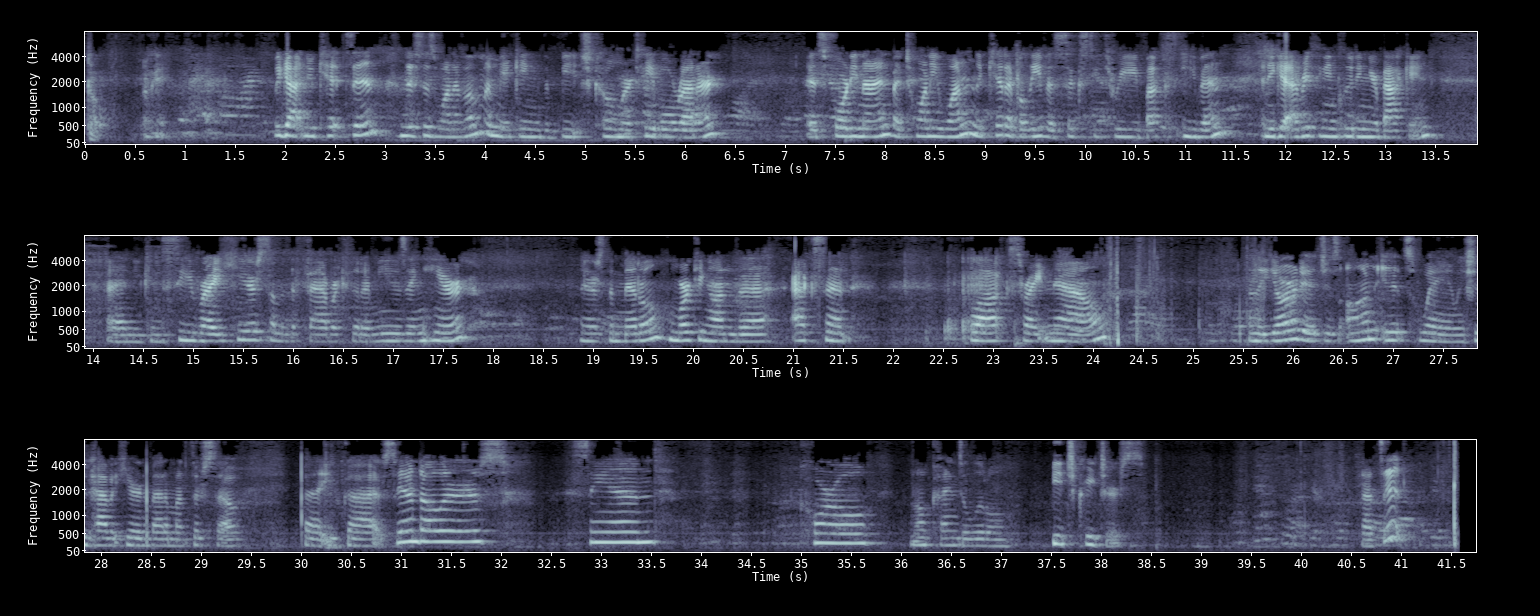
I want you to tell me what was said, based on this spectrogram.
Go. Okay. We got new kits in. This is one of them. I'm making the Beachcomber Table Runner. It's 49 by 21 and the kit I believe is 63 bucks even. And you get everything including your backing. And you can see right here some of the fabric that I'm using here. There's the middle. I'm working on the accent blocks right now. And the yardage is on its way and we should have it here in about a month or so. But you've got sand dollars, sand, coral, and all kinds of little beach creatures. That's it.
